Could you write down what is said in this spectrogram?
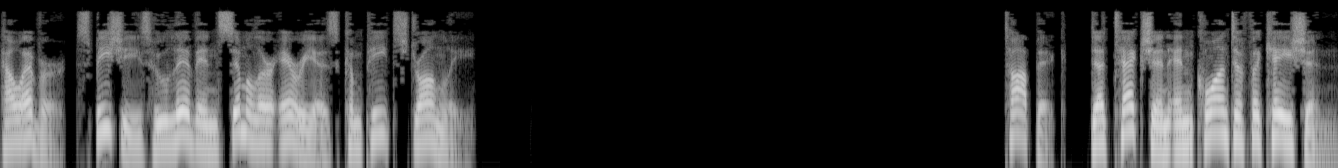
However, species who live in similar areas compete strongly. Detection and quantification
